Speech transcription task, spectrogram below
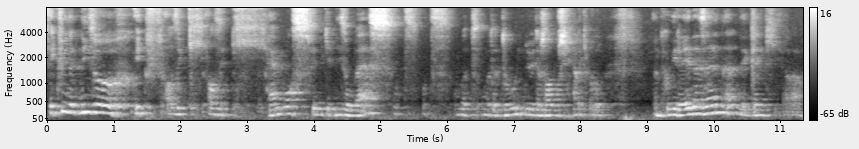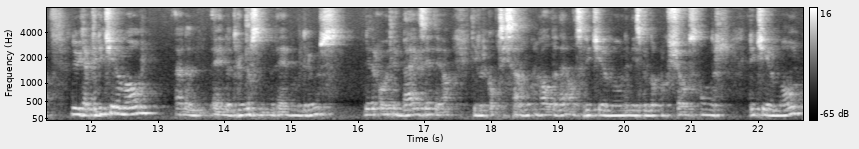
Ik vind het niet zo... Ik, als, ik, als ik hem was, vind ik het niet zo wijs wat, wat, om, het, om het te doen. Nu, er zal waarschijnlijk wel een goede reden zijn. Hè. Ik denk... ja, nu, je hebt Richie Ramone, en een, een, de drummers, een van de drummers die er ooit heeft bijgezeten. Ja, die verkoopt zichzelf ook nog altijd hè, als Richie Ramone. En die speelt ook nog shows onder Richie Ramone.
